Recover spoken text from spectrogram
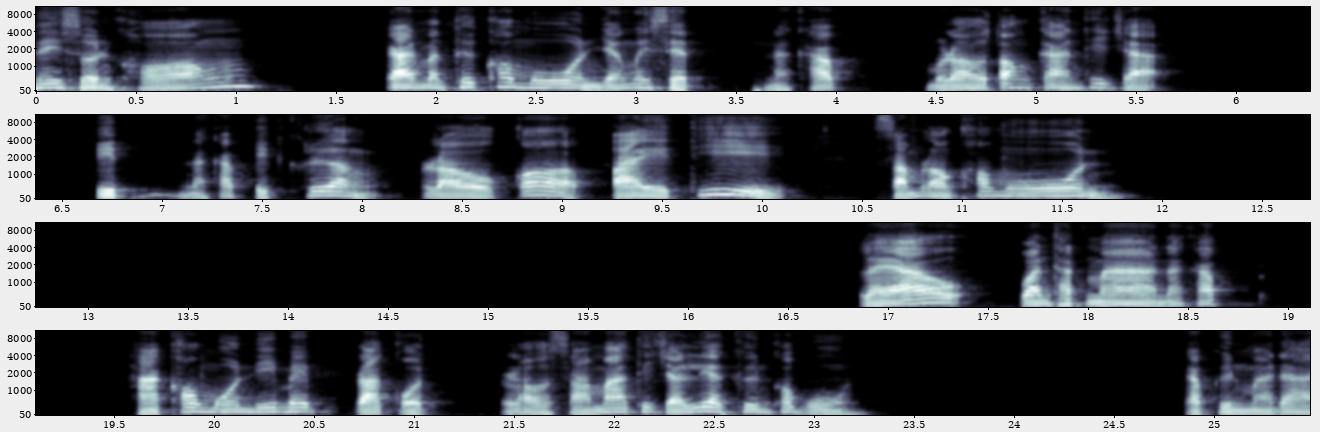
ในส่วนของการบันทึกข้อมูลยังไม่เสร็จนะครับ เราต้องการที่จะปิดนะครับ ปิดเครื่อง เราก็ไปที่สำรองข้อมูลแล้ววันถัดมานะครับ หากข้อมูลนี้ไม่ปรากฏ เราสามารถที่จะเรียกคืนข้อมูล กลับคืนมาได้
